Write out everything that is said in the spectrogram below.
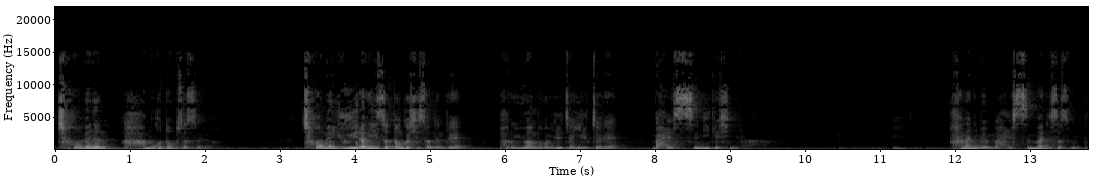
처음에는 아무것도 없었어요. 처음에 유일하게 있었던 것이 있었는데 바로 요한복음 1장 1절에 말씀이 계시니라. 하나님의 말씀만 있었습니다.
